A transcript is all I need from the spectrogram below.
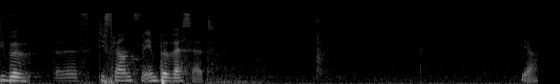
die, Be die Pflanzen eben bewässert. Ja.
